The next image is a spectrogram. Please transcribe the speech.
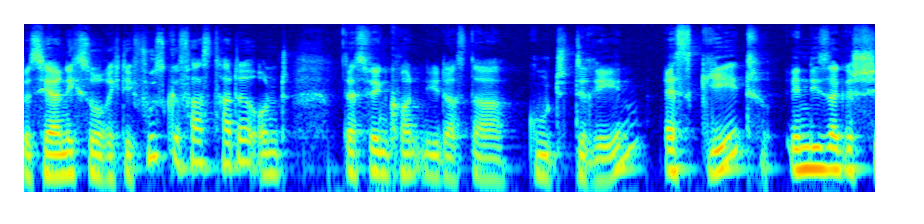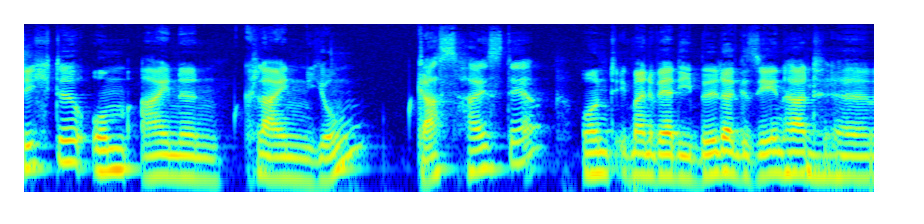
bisher nicht so richtig Fuß gefasst hatte und deswegen konnten die das da gut drehen. Es geht in dieser Geschichte um einen kleinen Jungen, Gus heißt der. Und ich meine, wer die Bilder gesehen hat, äh,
